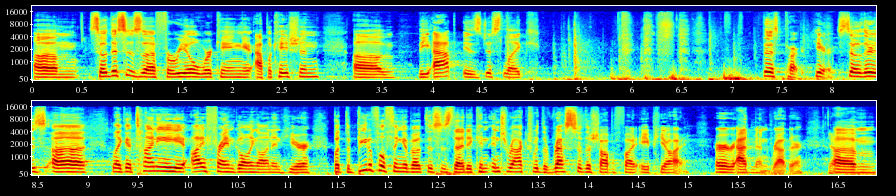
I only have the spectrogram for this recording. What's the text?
Um, so this is a for real working application. Uh, the app is just like this part here. So there's uh, like a tiny iframe going on in here. But the beautiful thing about this is that it can interact with the rest of the Shopify API, or admin, rather. Yeah. Um,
